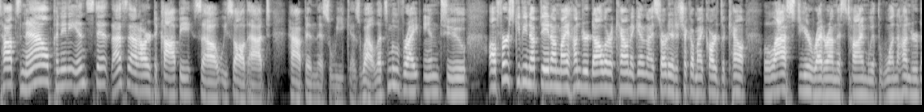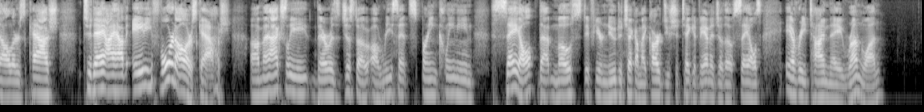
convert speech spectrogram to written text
Topps Now, Panini Instant, that's not hard to copy. So we saw that happen this week as well. Let's move right into. I'll first give you an update on my $100 account. Again, I started to check out my cards account last year, right around this time, with $100 cash. Today, I have $84 cash. Um, actually, there was just a, a, recent spring cleaning sale that most, if you're new to check out my cards, you should take advantage of those sales every time they run one.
